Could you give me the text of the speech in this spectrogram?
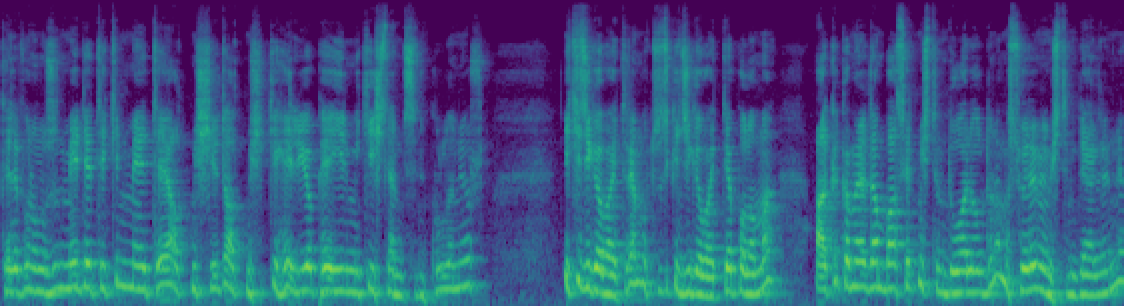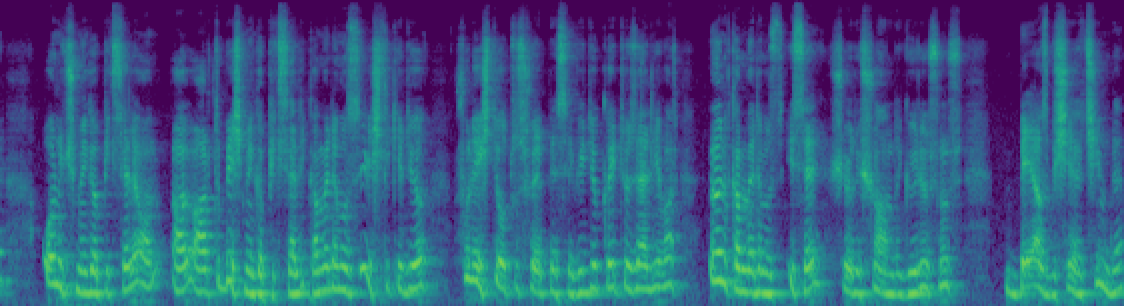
Telefonumuzun MediaTek'in MT6762 Helio P22 işlemcisini kullanıyor. 2 GB RAM, 32 GB depolama. Arka kameradan bahsetmiştim dual olduğunu ama söylememiştim değerlerini. 13 megapiksele artı 5 megapiksellik kameramız eşlik ediyor. Full HD 30 fps video kayıt özelliği var. Ön kameramız ise şöyle şu anda görüyorsunuz. Beyaz bir şey açayım da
